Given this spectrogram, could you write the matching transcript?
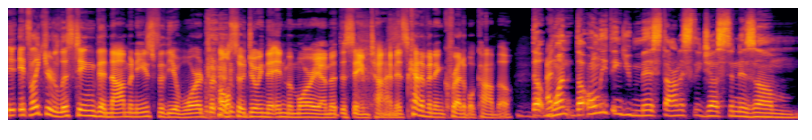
it- It's like you're listing the nominees for the award, but also doing the in memoriam at the same time. It's kind of an incredible combo. The I- one, the only thing you missed, honestly, Justin, is um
